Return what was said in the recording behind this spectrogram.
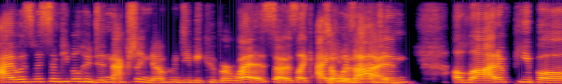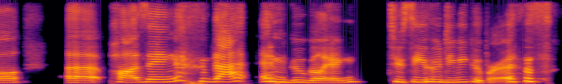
I was with some people who didn't actually know who DB Cooper was. So I was like, I So can imagine a lot of people uh, pausing that and Googling to see who DB Cooper is.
